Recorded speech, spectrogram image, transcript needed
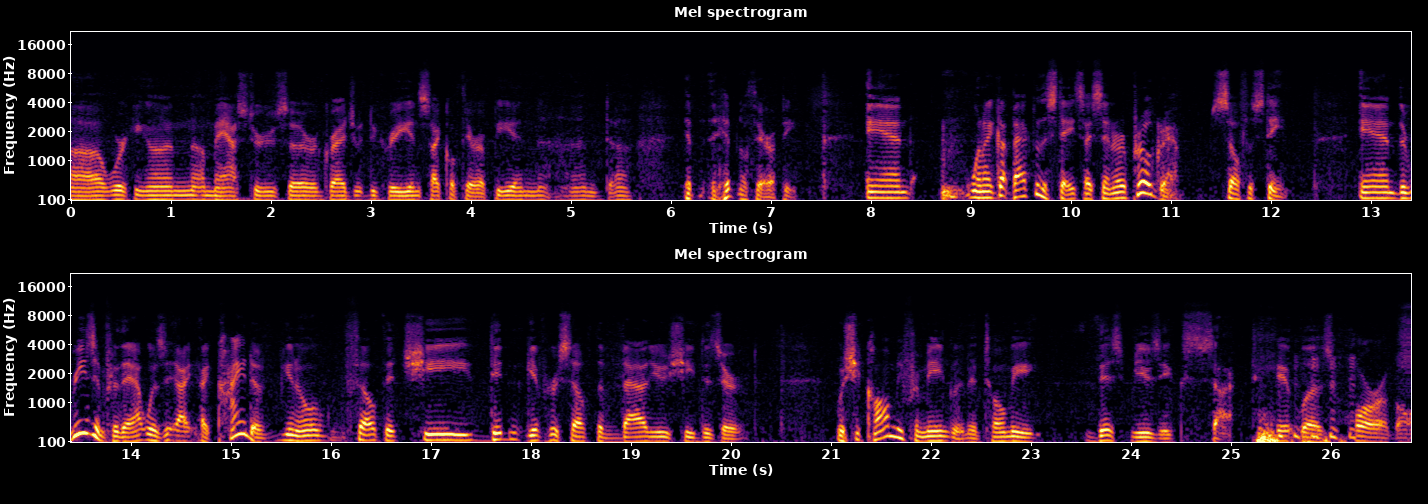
uh, working on a master's or graduate degree in psychotherapy and, and uh, hypnotherapy. And when I got back to the States, I sent her a program, Self Esteem. And the reason for that was I, I, kind of, you know, felt that she didn't give herself the value she deserved. Well, she called me from England and told me this music sucked. It was horrible.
